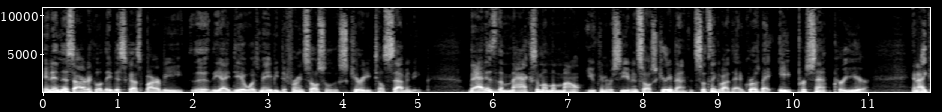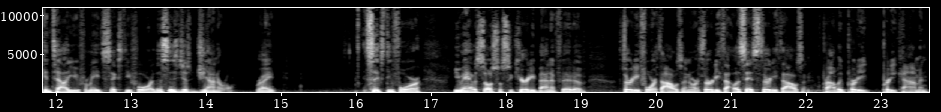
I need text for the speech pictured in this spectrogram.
And in this article they discuss Barbie the the idea was maybe deferring social security till 70. That is the maximum amount you can receive in social security benefits. So think about that. It grows by 8% per year. And I can tell you from age 64, this is just general, right? 64 you may have a social security benefit of 34,000 or 30, let's say it's 30,000, probably pretty, pretty common.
